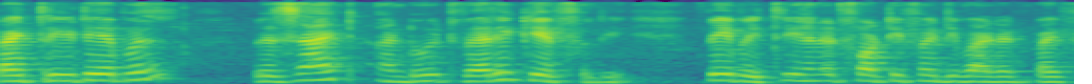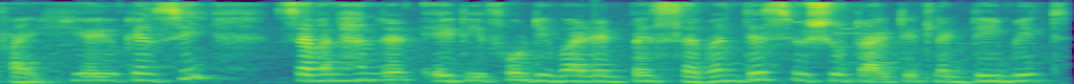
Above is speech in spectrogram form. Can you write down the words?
Write 3 table, recite and do it very carefully. Baby 345 divided by 5. Here you can see 784 divided by 7. This you should write it like D bit,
